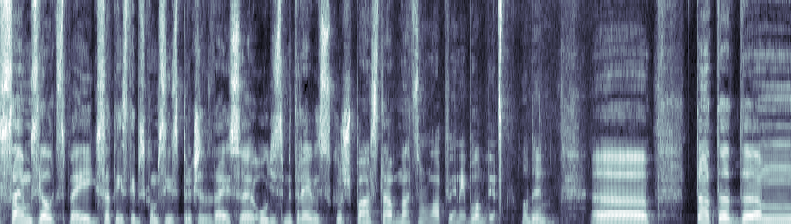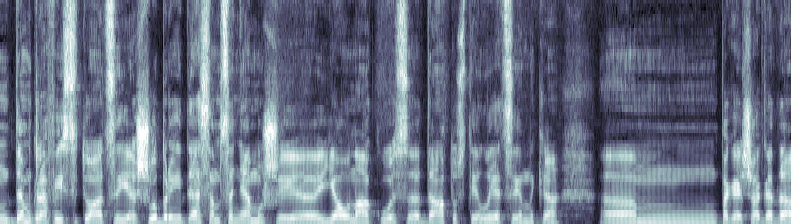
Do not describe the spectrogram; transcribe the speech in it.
Sēmas ilgspējīgas attīstības komisijas priekšsēdētājs Uģis Mitrēvis, kurš pārstāv Nacionālo apvienību. Labdien! Labdien. Uh, Tātad um, demogrāfijas situācija šobrīd esam saņēmuši jaunākos datus. Tie liecina, ka um, pagājušā gadā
